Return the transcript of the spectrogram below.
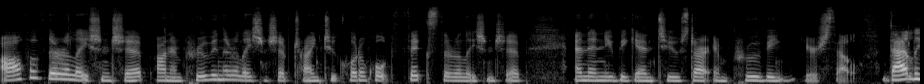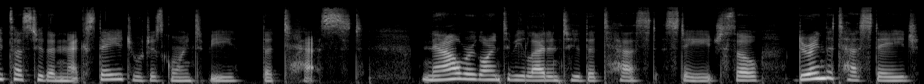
off of the relationship on improving the relationship, trying to quote unquote fix the relationship, and then you begin to start improving yourself. That leads us to the next stage, which is going to be the test. Now we're going to be led into the test stage. So during the test stage,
